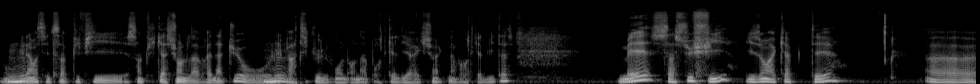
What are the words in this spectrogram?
Donc Mhm. évidemment, c'est une simplifi- simplification de la vraie nature où les Mhm. particules vont dans n'importe quelle direction avec n'importe quelle vitesse. Mais ça suffit, disons, à capter euh,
